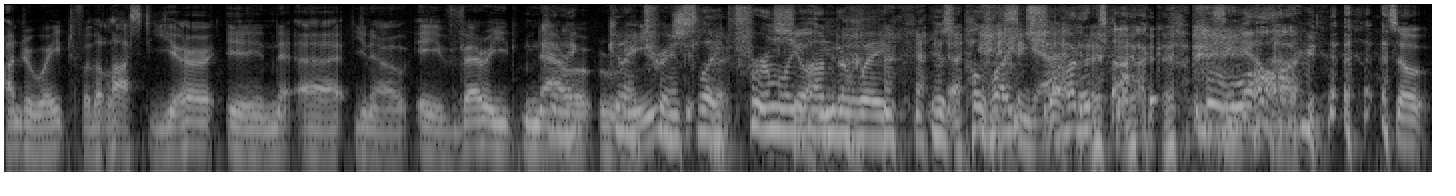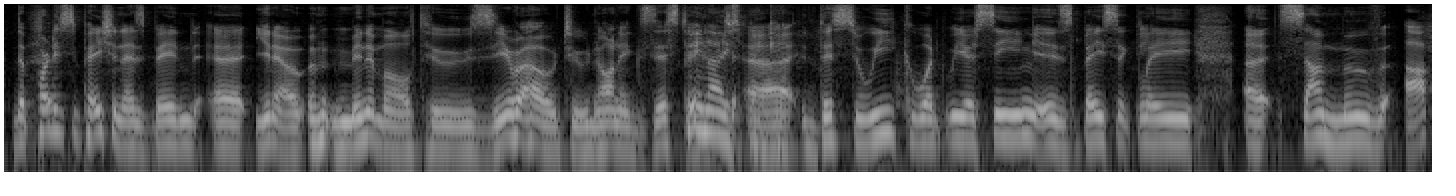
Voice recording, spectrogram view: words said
underweight for the last year in uh, you know a very narrow can I, can range. I translate? Uh, firmly sure. underweight is polite shot attack for long. so the participation has been uh, you know minimal to zero to non-existent. Nice, uh, this week, what we are seeing is basically uh, some move up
